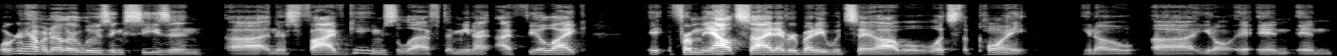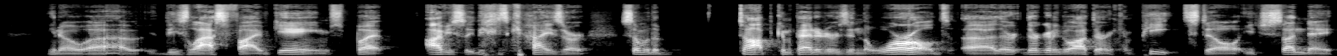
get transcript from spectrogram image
we're going to have another losing season uh, and there's five games left. I mean, I, I feel like – it, from the outside, everybody would say, "Oh, well, what's the point?" You know, uh, you know, in in you know uh, these last five games. But obviously, these guys are some of the top competitors in the world. Uh, they're they're going to go out there and compete still each Sunday.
